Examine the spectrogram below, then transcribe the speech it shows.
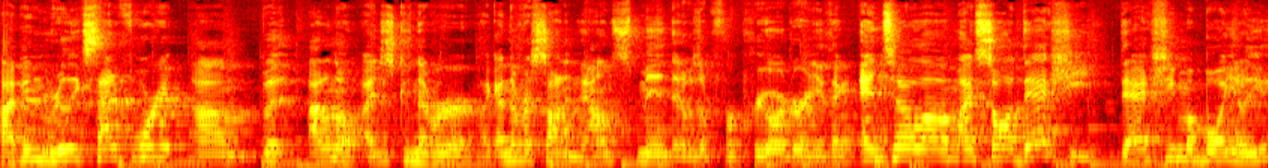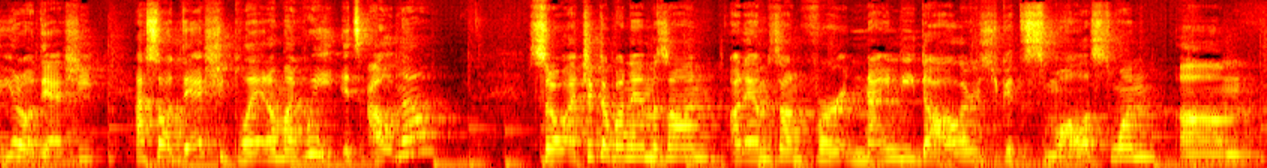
I've been really excited for it, um, but I don't know, I just could never, like I never saw an announcement that it was up for pre-order or anything until um, I saw Dashie. Dashie, my boy, you know, you, you know Dashie. I saw Dashie play it and I'm like, wait, it's out now? So I checked up on Amazon, on Amazon for $90, you get the smallest one. Um,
